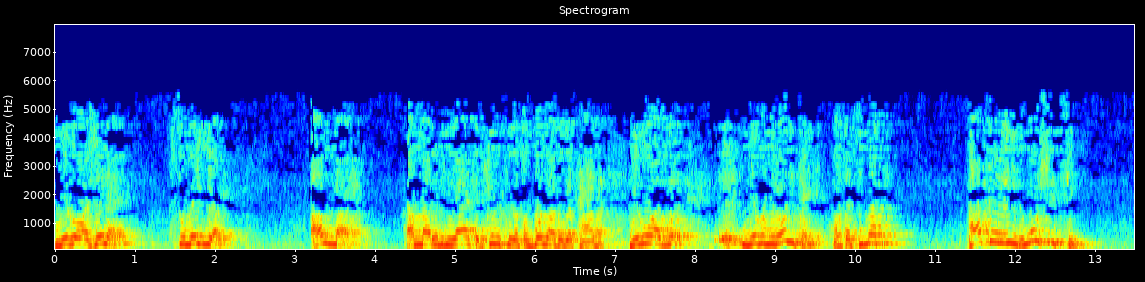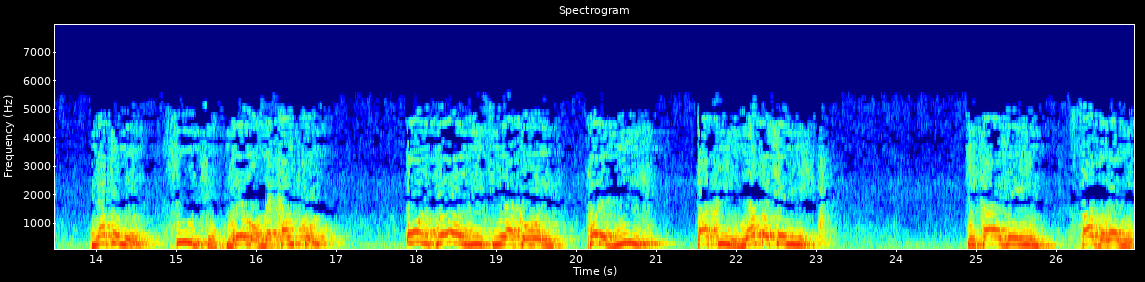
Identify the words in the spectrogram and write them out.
njegova žena, Sumejja, Ammar, Ammar ibn Jasir, čuli ste da tog poznatog sahaba. Njegova njegovi roditelji, otac i mati. pate ih mušici na tome suncu vrelo mekanskom on prolazi svira govori pored njih takvih napačenih i kaže im sabran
